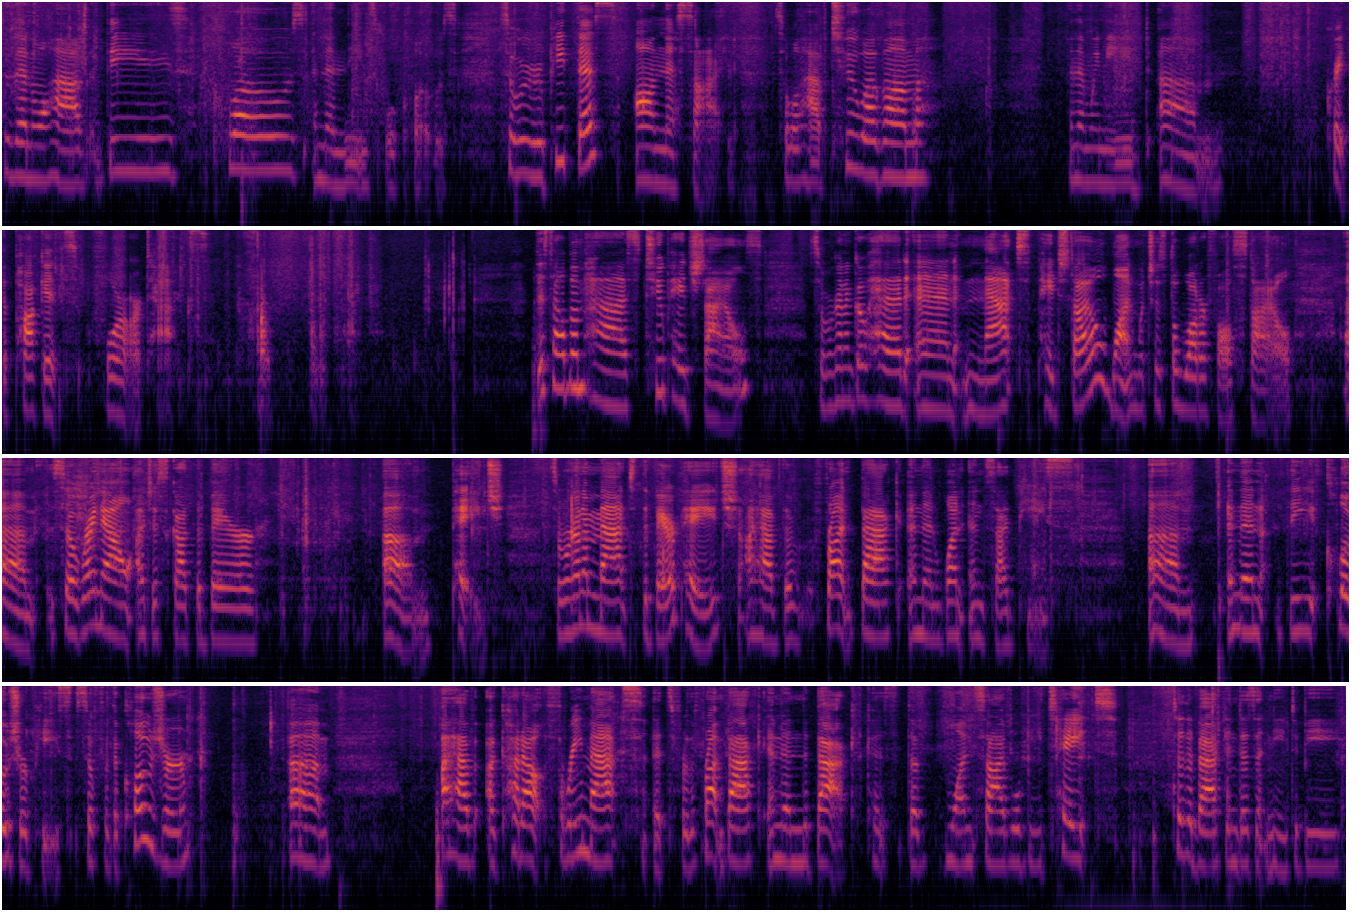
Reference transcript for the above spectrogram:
So then we'll have these close and then these will close. So we repeat this on this side. So we'll have two of them and then we need um, create the pockets for our tags. This album has two page styles. So we're going to go ahead and mat page style one, which is the waterfall style. Um, so right now I just got the bare um, page. So we're going to match the bare page. I have the front, back, and then one inside piece. Um, and then the closure piece. So for the closure, Um, I have I cut out three mats. It's for the front, back, and then the back because the one side will be taped to the back and doesn't need to be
